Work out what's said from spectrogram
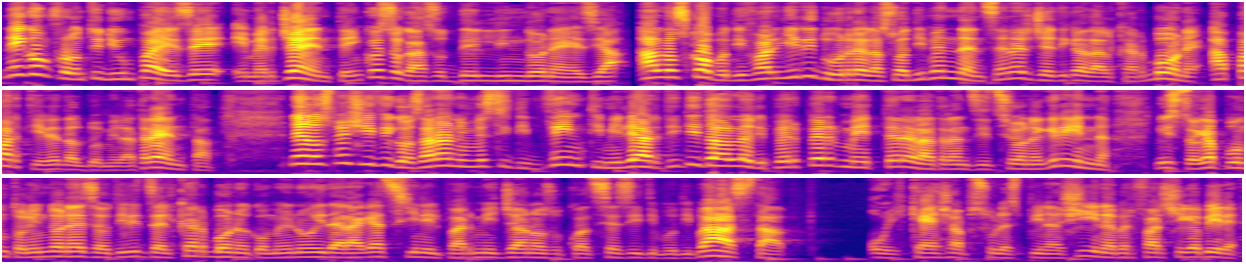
nei confronti di un paese emergente, in questo caso dell'Indonesia, allo scopo di fargli ridurre la sua dipendenza energetica dal carbone a partire dal 2030. Nello specifico saranno investiti 20 miliardi di dollari per permettere la transizione green, visto che appunto l'Indonesia utilizza il carbone come noi da ragazzini il parmigiano su qualsiasi tipo di pasta o il ketchup sulle spinacine per farci capire,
